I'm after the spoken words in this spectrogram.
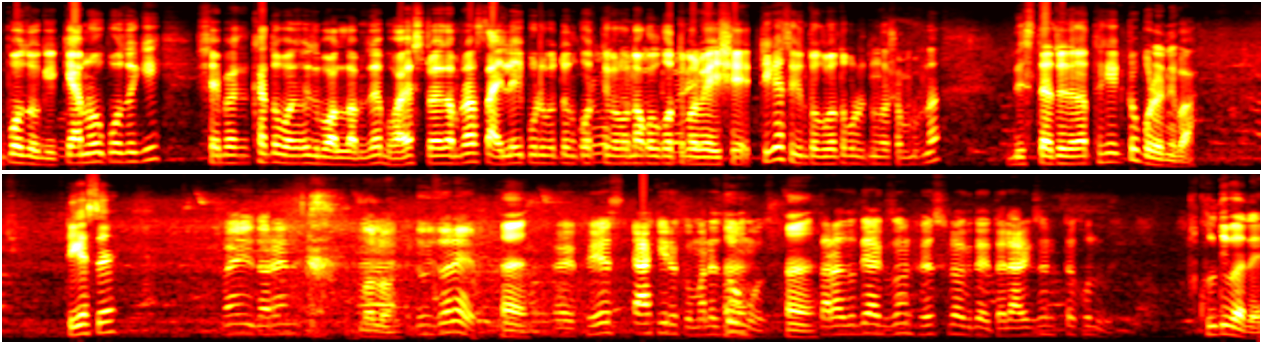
উপযোগী। কেন উপযোগী? সে ব্যাখ্যা তো বললাম যে ভয়েস টয়েস আমরা চাইলেই পরিবর্তন করতে পারব, নকল করতে করতে পারি। পারবে, এই সে, ঠিক আছে? কিন্তু ওগুলো তো পরিবর্তন করা সম্ভব না। বিস্তারিত জায়গা থেকে একটু পড়ে নেবা। ঠিক আছে? ভাই ধরেন বলো। আহ, দুইজনের হ্যাঁ। ফেস একই রকম মানে হ্যাঁ, জমজ হ্যাঁ। তারা যদি একজন ফেস লক দেয় তাহলে আরেকজন তো খুলবে। খুলতে পারে।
